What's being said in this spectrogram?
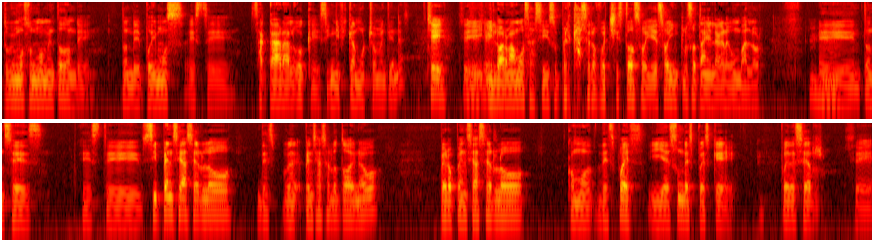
tuvimos un momento donde donde pudimos este sacar algo que significa mucho, ¿me entiendes? Sí, sí, y, sí, sí. y lo armamos así súper casero, fue chistoso y eso incluso también le agregó un valor. Eh, entonces, este, sí pensé hacerlo, pensé hacerlo todo de nuevo, pero pensé hacerlo como después y es un después que puede ser Sí.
